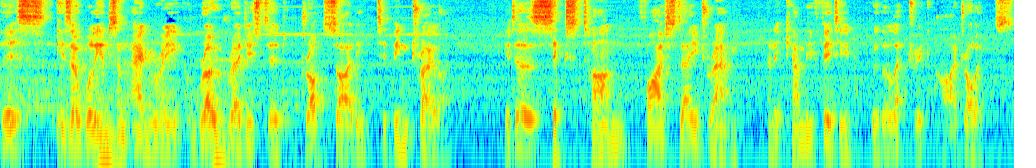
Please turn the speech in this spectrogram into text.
This is a Williamson Agri road registered drop sided tipping trailer. It has a 6 ton 5 stage ram and it can be fitted with electric hydraulics.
